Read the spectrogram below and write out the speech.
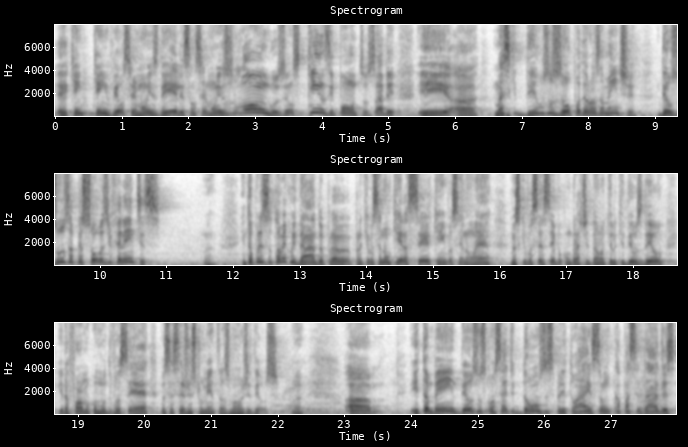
É, quem, quem vê os sermões dele são sermões longos, uns 15 pontos, sabe? E, uh, mas que Deus usou poderosamente. Deus usa pessoas diferentes. Então, por isso, tome cuidado para que você não queira ser quem você não é, mas que você receba com gratidão aquilo que Deus deu e da forma como você é, você seja um instrumento nas mãos de Deus. Ah, e também Deus nos concede dons espirituais, são capacidades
